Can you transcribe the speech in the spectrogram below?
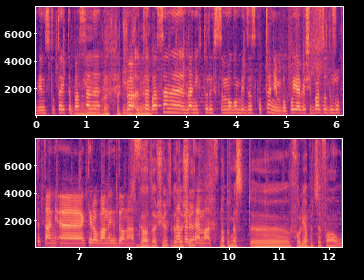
Więc tutaj te baseny, wręcz przeciwnie. te baseny dla niektórych s- mogą być zaskoczeniem, bo pojawia się bardzo dużo pytań e, kierowanych do nas Zgadza się, zgadza na ten się. temat. Natomiast e, folia PCV, e,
